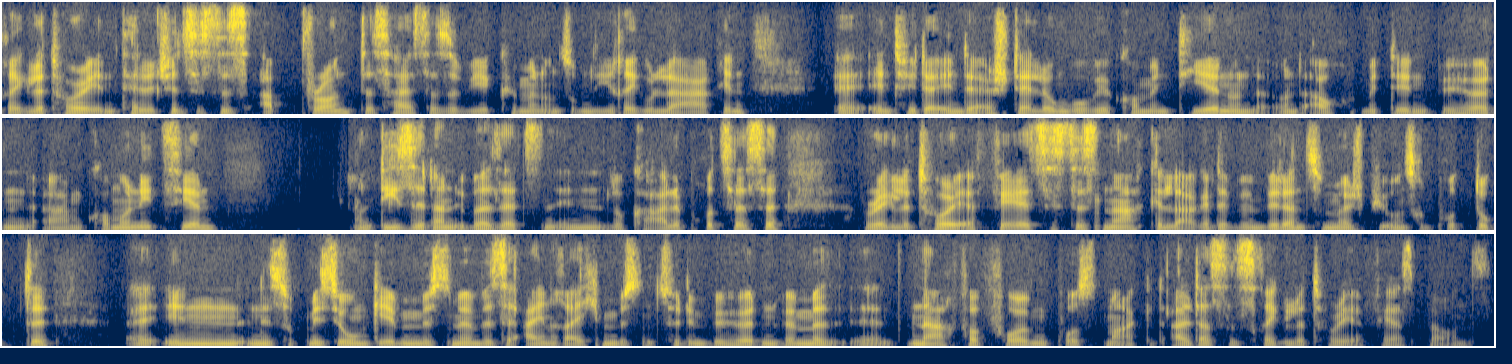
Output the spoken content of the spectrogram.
Regulatory Intelligence ist das Upfront, das heißt also, wir kümmern uns um die Regularien äh, entweder in der Erstellung, wo wir kommentieren und, und auch mit den Behörden ähm, kommunizieren und diese dann übersetzen in lokale Prozesse. Regulatory Affairs ist das Nachgelagerte, wenn wir dann zum Beispiel unsere Produkte äh, in eine Submission geben müssen, wenn wir sie einreichen müssen zu den Behörden, wenn wir äh, nachverfolgen, Post-Market, all das ist Regulatory Affairs bei uns.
